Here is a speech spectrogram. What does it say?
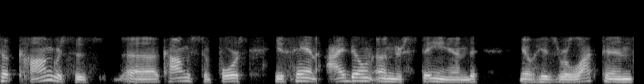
took Congress's uh, Congress to force his hand. I don't understand, you know, his reluctance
